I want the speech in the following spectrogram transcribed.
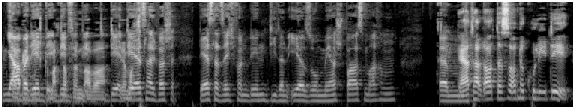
Ja, aber der, der, der, Film, aber der, der der ist halt wahrscheinlich, der ist tatsächlich von denen, die dann eher so mehr Spaß machen. Ähm, Er hat halt auch, das ist auch eine coole Idee.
